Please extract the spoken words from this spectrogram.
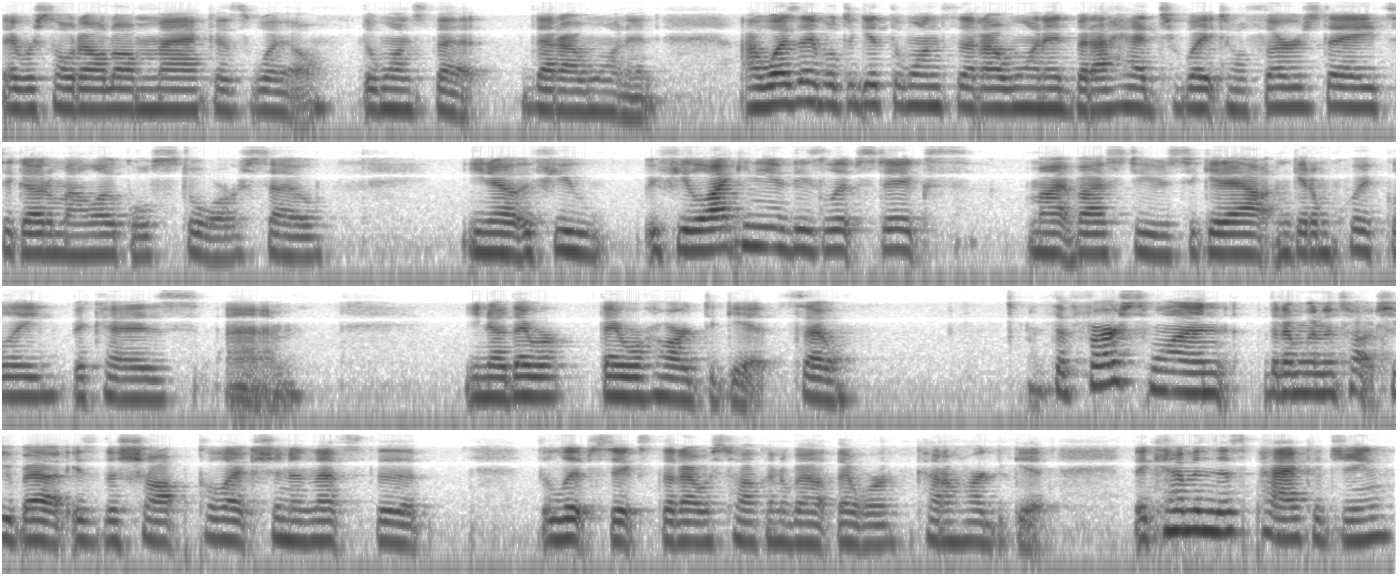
They were sold out on MAC as well, the ones that, that I wanted. I was able to get the ones that I wanted, but I had to wait till Thursday to go to my local store. So, you know, if you if you like any of these lipsticks, my advice to you is to get out and get them quickly because um, you know they were they were hard to get. So the first one that I'm going to talk to you about is the shop collection, and that's the the lipsticks that I was talking about that were kind of hard to get. They come in this packaging.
